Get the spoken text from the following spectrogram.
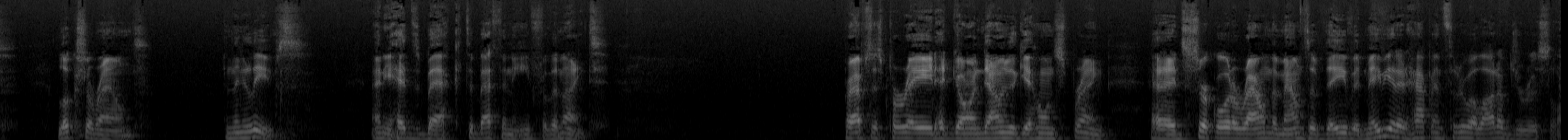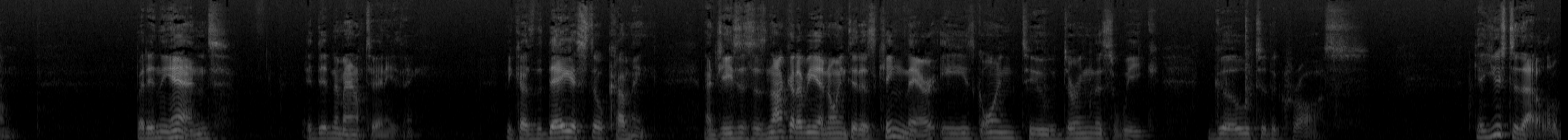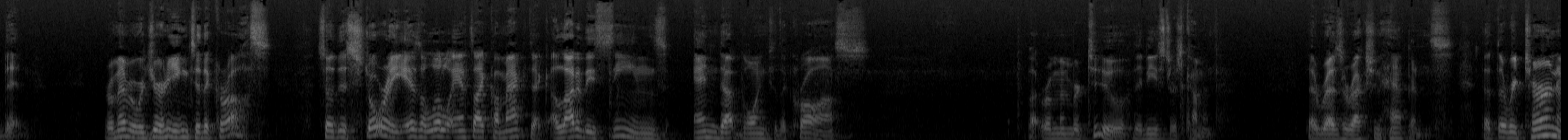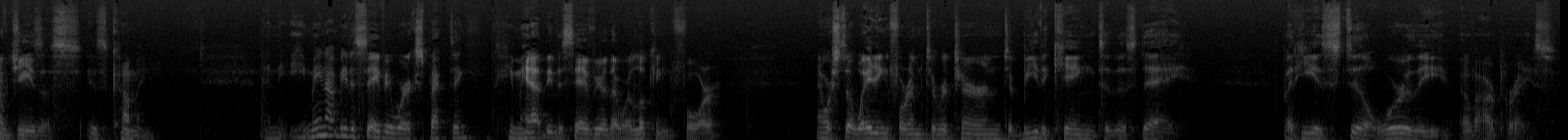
looks around, and then he leaves. And he heads back to Bethany for the night. Perhaps this parade had gone down to the Gihon Spring, had circled around the Mount of David. Maybe it had happened through a lot of Jerusalem. But in the end, it didn't amount to anything because the day is still coming and Jesus is not going to be anointed as king there. He's going to, during this week, go to the cross. Get used to that a little bit. Remember, we're journeying to the cross. So this story is a little anticlimactic. A lot of these scenes end up going to the cross. But remember, too, that Easter's coming, that resurrection happens, that the return of Jesus is coming. And he may not be the Savior we're expecting. He may not be the Savior that we're looking for, and we're still waiting for him to return to be the King to this day. But he is still worthy of our praise.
